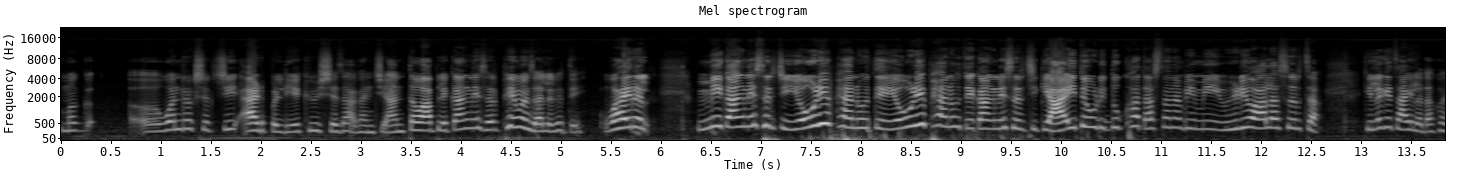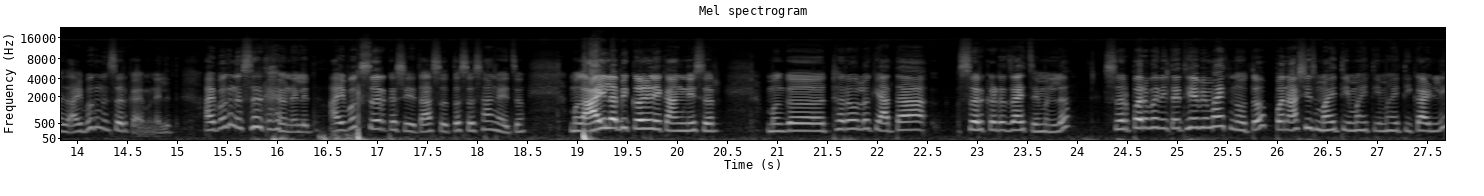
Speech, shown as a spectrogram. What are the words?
मग वनरक्षकची ॲड पडली एकवीसशे जागांची आणि तेव्हा आपले कांगणे सर फेमस झालेले होते. व्हायरल मी कांगणे सरची एवढी फॅन होते एवढी फॅन होते कांगणे सरची की आई तेवढी दुःखात असताना बी मी व्हिडिओ आला सरचा की लगेच आईला दाखवायचं आई बघ ना सर काय म्हणालेत. आई बघ ना सर काय म्हणालेत. आई बघ सर कसे आहेत असं तसं सांगायचं. मग आईला बी कळले कांगणे सर मग ठरवलं की आता सरकडं जायचं आहे म्हणलं. सर परभणीत आहेत हे बी माहीत नव्हतं पण अशीच माहिती माहिती माहिती काढली.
